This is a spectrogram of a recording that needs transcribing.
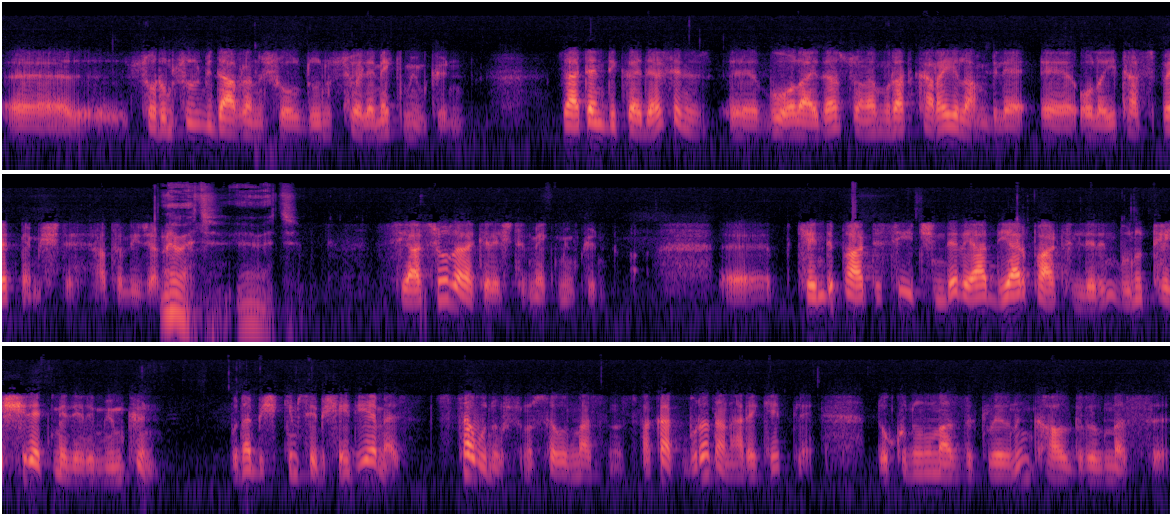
e, sorumsuz bir davranış olduğunu söylemek mümkün. Zaten dikkat ederseniz e, bu olaydan sonra Murat Karayılan bile e, olayı tasvip etmemişti hatırlayacaksınız. Evet, evet. Siyasi olarak eleştirmek mümkün. E, kendi partisi içinde veya diğer partilerin bunu teşhir etmeleri mümkün. Buna bir, kimse bir şey diyemez. Savunursunuz, savunmazsınız. Fakat buradan hareketle dokunulmazlıklarının kaldırılması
